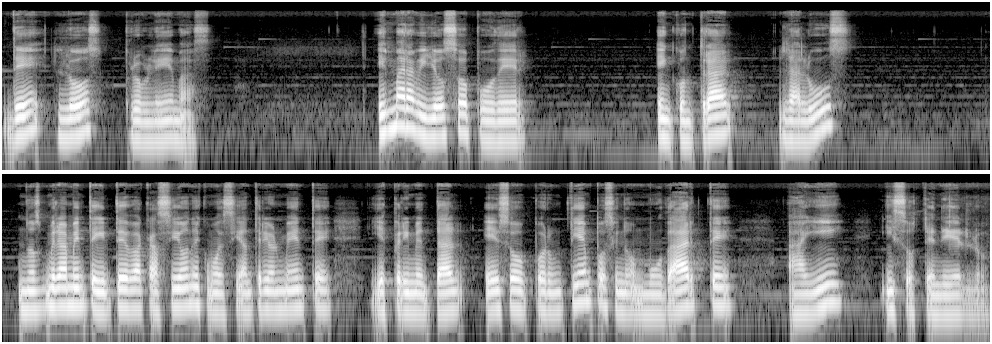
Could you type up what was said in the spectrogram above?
de los problemas. Es maravilloso poder encontrar la luz, no meramente irte de vacaciones, como decía anteriormente, y experimentar eso por un tiempo, sino mudarte ahí y sostenerlo.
